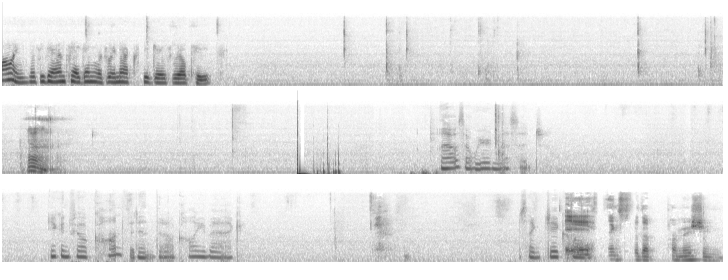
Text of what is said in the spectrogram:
Thank you for calling. This is Ann Pagan with Remax Seagaze Realty. Hmm. That was a weird message. You can feel confident that I'll call you back. It's like Jake Paul. thanks for the permission.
